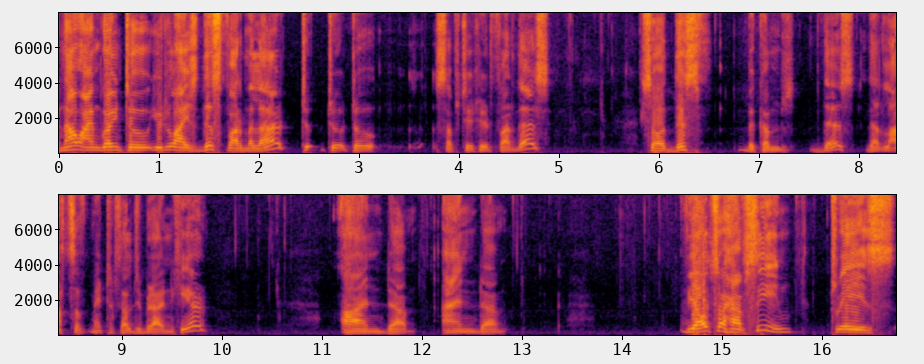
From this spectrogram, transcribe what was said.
now I am going to utilize this formula to, to, to substitute for this. So this becomes this there are lots of matrix algebra in here and uh, and uh, we also have seen trace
